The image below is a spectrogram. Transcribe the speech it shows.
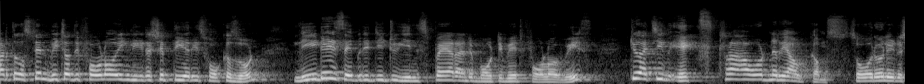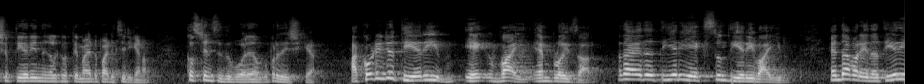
അടുത്ത question which of the following leadership theories focus on leaders ability to inspire and motivate followers to achieve extraordinary outcomes so ഓരോ ലീഡർഷിപ്പ് തിയറി നിങ്ങൾ കൃത്യമായിട്ട് പഠിച്ചിരിക്കണം. ക്വസ്റ്റ്യൻസ് ഇതുപോലെ നമുക്ക് പ്രതീക്ഷിക്കാം. According to theory Y employees are അതായത് തിയറി എക്സും തിയറി വൈയും എന്താ പറയുന്നത്? Theory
